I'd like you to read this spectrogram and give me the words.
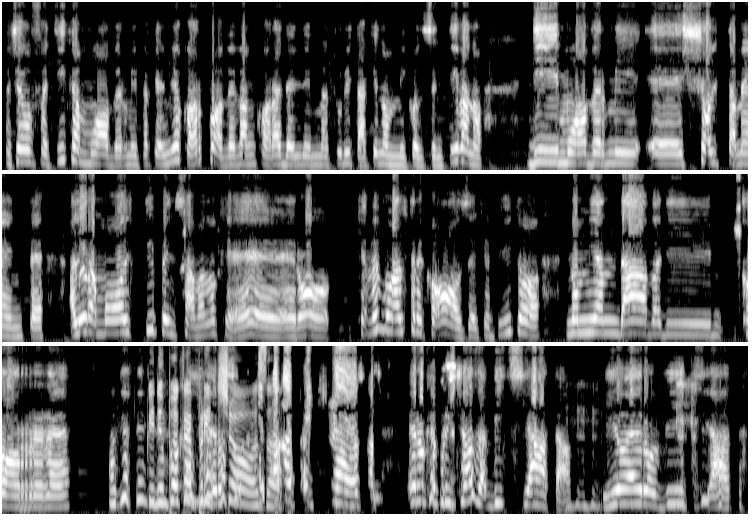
facevo fatica a muovermi perché il mio corpo aveva ancora delle immaturità che non mi consentivano di muovermi eh, scioltamente. Allora molti pensavano che ero che avevo altre cose, capito? Non mi andava di correre. Quindi un po' capricciosa. Ero, ero capricciosa, ero capricciosa, viziata. Io ero viziata.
